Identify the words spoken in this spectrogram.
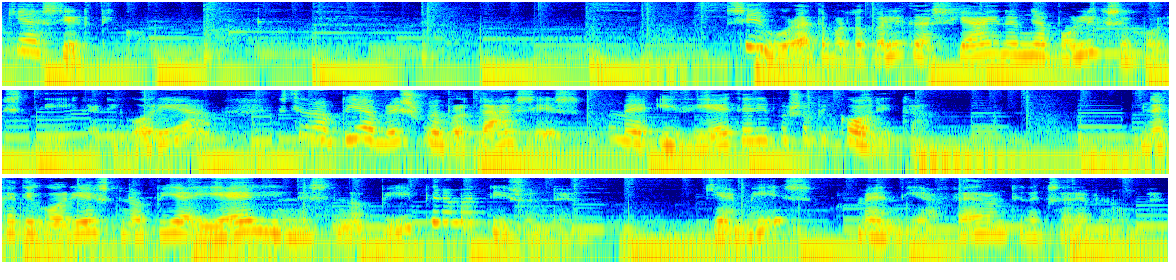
και ασύρτικο. Σίγουρα τα πορτοκαλί κρασιά είναι μια πολύ ξεχωριστή κατηγορία στην οποία βρίσκουμε προτάσεις με ιδιαίτερη προσωπικότητα μια κατηγορία στην οποία οι Έλληνες συνοποιοί πειραματίζονται και εμείς με ενδιαφέρον την εξερευνούμε.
